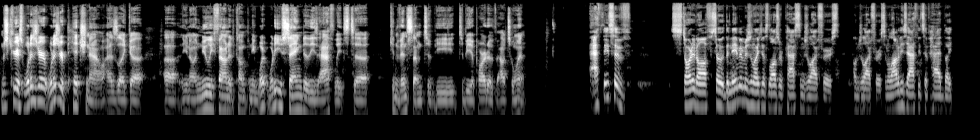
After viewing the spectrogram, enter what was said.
I'm just curious, what is your what is your pitch now as like a uh, you know a newly founded company? What what are you saying to these athletes to convince them to be to be a part of Out2Win? Athletes have started off. So the name, image, and likeness laws were passed in July first on July first, and a lot of these athletes have had like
